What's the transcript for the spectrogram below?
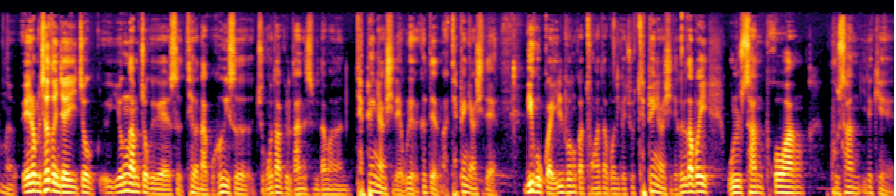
음, 왜냐면 저도 이제 이쪽 영남 쪽에서 태어나고 거기서 중고등학교를 다녔습니다만 태평양 시대 우리가 그때는 막 태평양 시대 미국과 일본과 통하다 보니까 주 태평양 시대 그러다 보니 울산, 포항, 부산 이렇게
